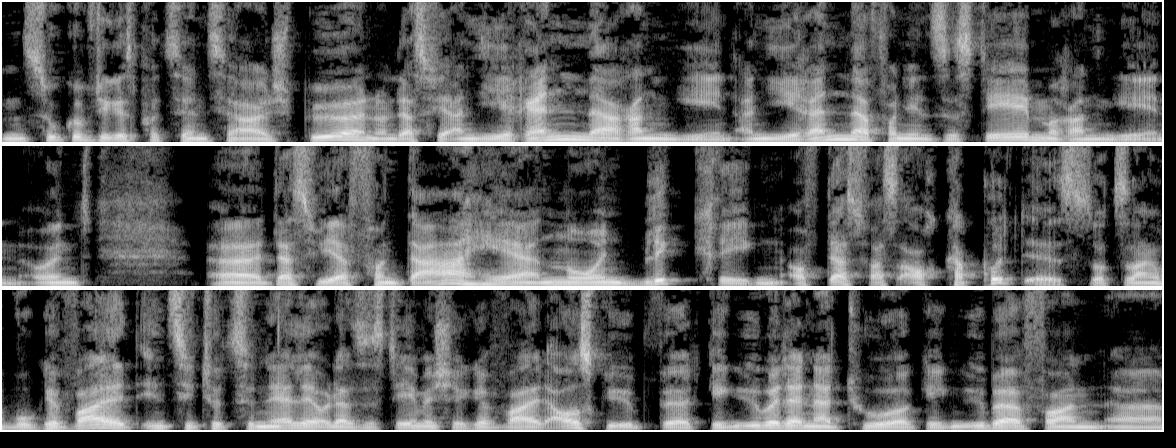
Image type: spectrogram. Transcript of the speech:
ein zukünftiges Potenzial spüren und dass wir an die Ränder rangehen, an die Ränder von den Systemen rangehen und äh, dass wir von daher einen neuen Blick kriegen auf das, was auch kaputt ist, sozusagen, wo Gewalt, institutionelle oder systemische Gewalt ausgeübt wird, gegenüber der Natur, gegenüber von äh,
